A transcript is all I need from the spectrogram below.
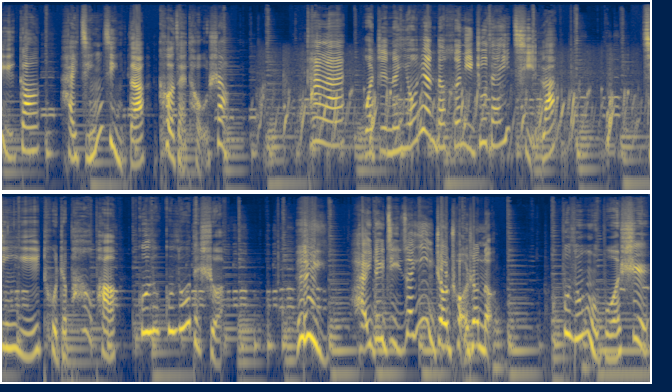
鱼缸还紧紧地扣在头上。看来我只能永远的和你住在一起了。金鱼吐着泡泡，咕噜咕噜地说：“嘿，还得挤在一张床上呢。”布鲁姆博士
